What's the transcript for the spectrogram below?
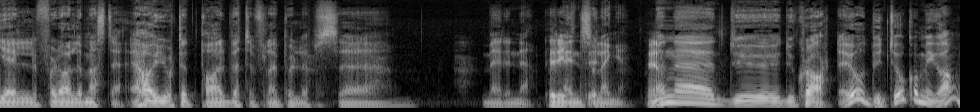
gjelder for det aller meste. Jeg har gjort et par butterfly pullups eh, mer enn jeg. Enn så lenge. Ja. Men eh, du, du klarte jo. Begynte jo å komme i gang.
